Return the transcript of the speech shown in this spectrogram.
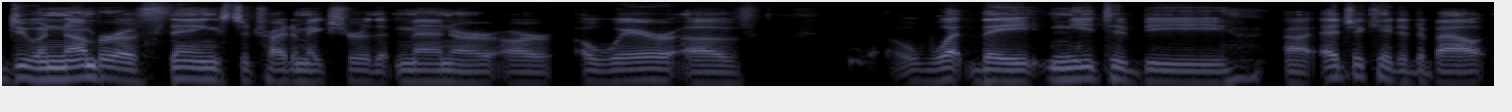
do a number of things to try to make sure that men are, are aware of what they need to be uh, educated about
